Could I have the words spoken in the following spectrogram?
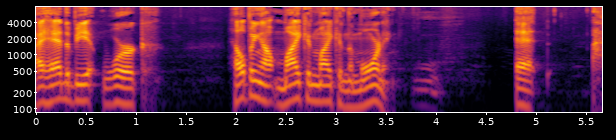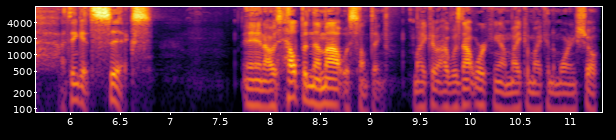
I had to be at work helping out Mike and Mike in the morning at, I think at six. And I was helping them out with something. Mike, I was not working on Mike and Mike in the morning show,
